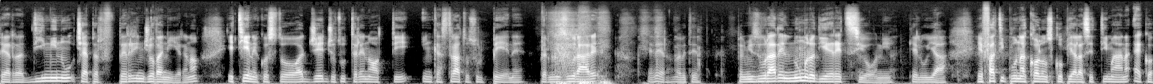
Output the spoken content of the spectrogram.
per, diminu- cioè per, per ringiovanire, no? E tiene questo aggeggio tutte le notti incastrato sul pene per misurare... è vero, l'avete per misurare il numero di erezioni che lui ha e fa tipo una colonscopia alla settimana. Ecco,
